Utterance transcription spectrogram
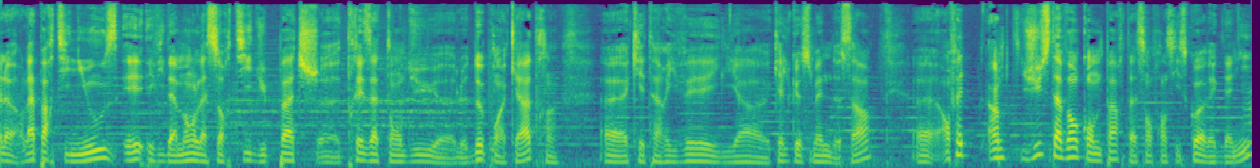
Alors, la partie news est évidemment la sortie du patch euh, très attendu, euh, le 2.4, euh, qui est arrivé il y a euh, quelques semaines de ça. Euh, en fait, un juste avant qu'on ne parte à San Francisco avec Dany,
